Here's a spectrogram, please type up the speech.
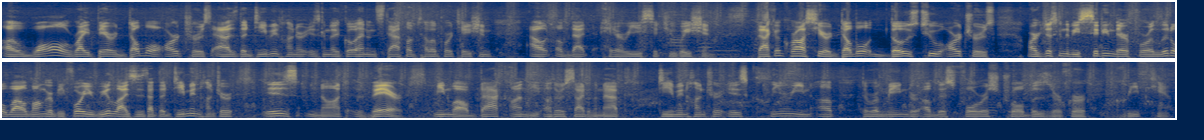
a wall right there, double archers as the Demon Hunter is going to go ahead and staff up teleportation out of that hairy situation. Back across here, double those two archers are just going to be sitting there for a little while longer before he realizes that the Demon Hunter is not there. Meanwhile, back on the other side of the map, Demon Hunter is clearing up the remainder of this Forest Troll Berserker creep camp.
